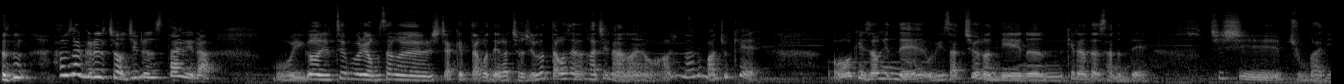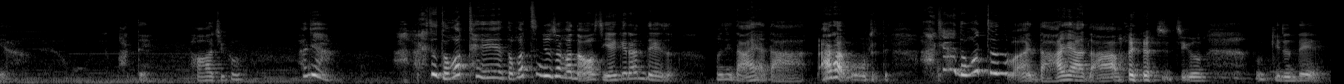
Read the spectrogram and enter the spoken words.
항상 그래서 저지른 스타일이라 뭐 이거 유튜브 영상을 시작했다고 내가 저질렀다고 생각하진 않아요. 아주 나는 만족해. 어 개성있네. 우리 사촌 언니는 캐나다 사는데 70 중반이야. 네, 봤대. 봐가지고 아니야. 아무래도 너 같아. 너 같은 여자가 나와서 얘기를 한대. 언니 나야 나 나라고 그랬더니 아니야 너 같은 나야 나 막 이래가지고 지금 웃기는데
